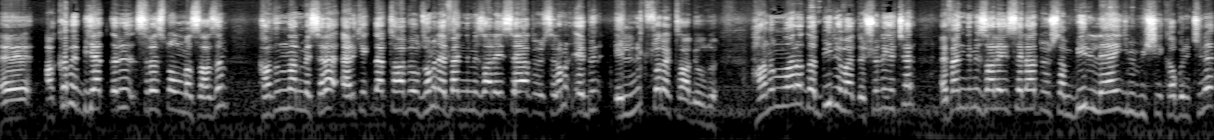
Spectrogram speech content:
Ee, akabe biatları sırasında olması lazım. Kadınlar mesela erkekler tabi olduğu zaman Efendimiz Aleyhisselatü Vesselam'ın elini tutarak tabi oldu. Hanımlara da bir rivayette şöyle geçer. Efendimiz Aleyhisselatü Vesselam bir leğen gibi bir şey kabın içine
